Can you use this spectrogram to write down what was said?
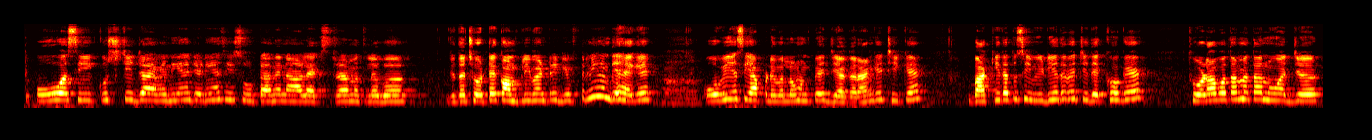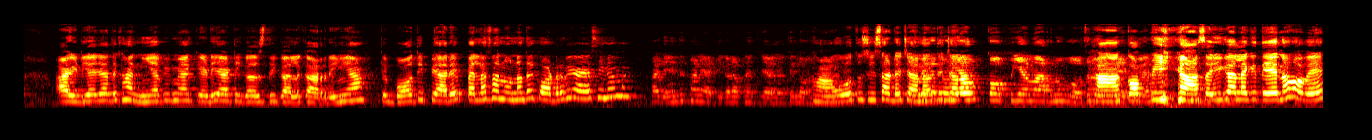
ਤੇ ਉਹ ਅਸੀਂ ਕੁਝ ਚੀਜ਼ਾਂ ਐਵੇਂ ਦੀਆਂ ਨੇ ਜਿਹੜੀਆਂ ਅਸੀਂ ਸੂਟਾਂ ਦੇ ਨਾਲ ਐਕਸਟਰਾ ਮਤਲਬ ਜਿੱਦਾਂ ਛੋਟੇ ਕੰਪਲੀਮੈਂਟਰੀ ਗਿਫਟ ਨਹੀਂ ਹੁੰਦੇ ਹੈਗੇ ਉਹ ਵੀ ਅਸੀਂ ਆਪਣੇ ਵੱਲੋਂ ਹੁਣ ਭੇਜਿਆ ਕਰਾਂਗੇ ਠੀਕ ਹੈ? ਬਾਕੀ ਤਾਂ ਤੁਸੀਂ ਵੀਡੀਓ ਦੇ ਵਿੱਚ ਹੀ ਦੇਖੋਗੇ। ਥੋੜਾ ਬਹੁਤਾ ਮੈਂ ਤੁਹਾਨੂੰ ਅੱਜ ਆਈਡੀਆ ਜਿਹਾ ਦਿਖਾਨੀ ਆ ਵੀ ਮੈਂ ਕਿਹੜੇ ਆਰਟੀਕਲਸ ਦੀ ਗੱਲ ਕਰ ਰਹੀ ਆ ਤੇ ਬਹੁਤ ਹੀ ਪਿਆਰੇ। ਪਹਿਲਾਂ ਸਾਨੂੰ ਉਹਨਾਂ ਦਾ ਇੱਕ ਆਰਡਰ ਵੀ ਆਇਆ ਸੀ ਨਾ ਮੈਂ? ਹਜੇ ਨਹੀਂ ਦਿਖਾਣੇ ਆਰਟੀਕਲ ਆਪਣੇ ਚੈਨਲ ਤੇ ਲਾਉਂਚ ਹਾਂ ਉਹ ਤੁਸੀਂ ਸਾਡੇ ਚੈਨਲ ਤੇ ਚਲੋ। ਕਾਪੀਆਂ ਮਾਰਨ ਨੂੰ ਬਹੁਤ ਹਾਂ ਕਾਪੀ ਹਾਂ ਸਹੀ ਗੱਲ ਹੈ ਕਿ ਤੇ ਇਹ ਨਾ ਹੋਵੇ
